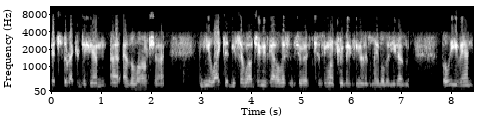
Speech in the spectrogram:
pitched the record to him uh, as a long shot. And he liked it, and he said, "Well, Jimmy's got to listen to it because he won't prove anything on his label that he doesn't believe in."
